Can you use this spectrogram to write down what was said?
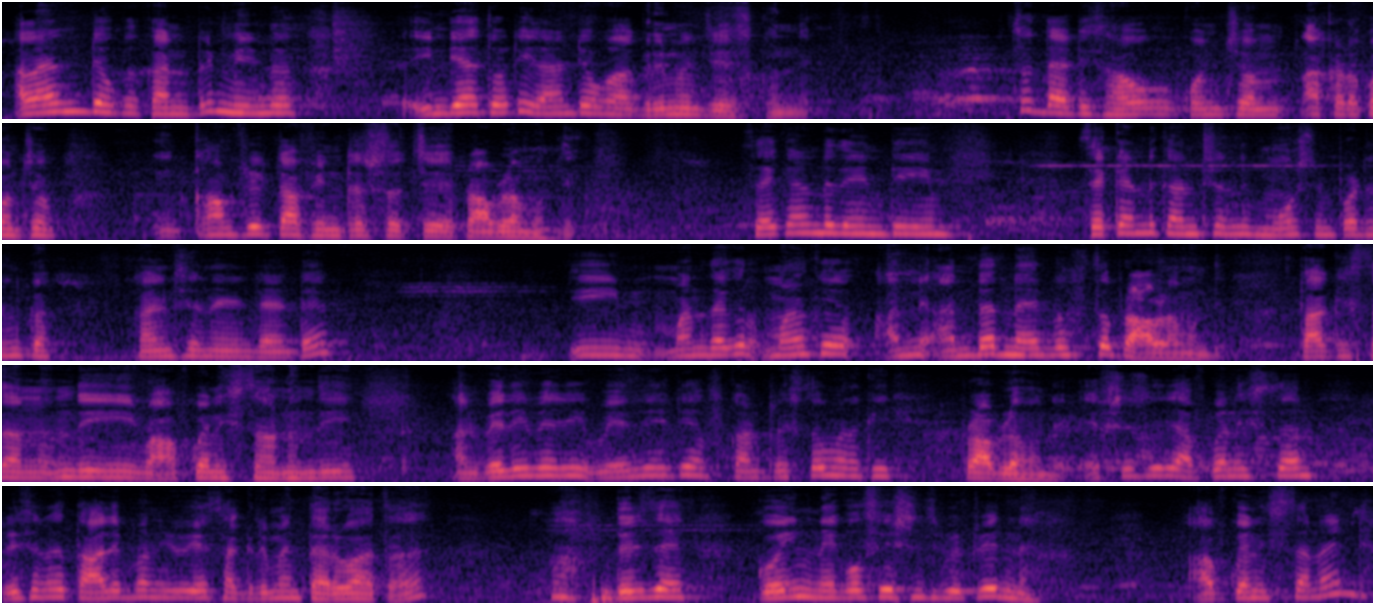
అలాంటి ఒక country మీద ఇండియాతోటి ఇలాంటి ఒక అగ్రిమెంట్ చేసుకుంది. సో దట్ ఈస్ హౌ కొంచెం అక్కడ కొంచెం కాన్ఫ్లిక్ట్ ఆఫ్ ఇంట్రెస్ట్ వచ్చే ప్రాబ్లం ఉంది. సెకండ్ది ఏంటి? Second concern most important concern ఏంటంటే ఈ మన దగ్గర మనకు అన్ని అందరి నైబర్స్తో ప్రాబ్లం ఉంది. పాకిస్తాన్ ఉంది ఆఫ్ఘనిస్తాన్ ఉంది and very very variety of కంట్రీస్తో మనకి ప్రాబ్లం ఉంది. ఎస్పెషల్లీ ఆఫ్ఘనిస్తాన్ రీసెంట్గా తాలిబాన్ యూఎస్ అగ్రిమెంట్ తర్వాత there is a going negotiations between Afghanistan and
